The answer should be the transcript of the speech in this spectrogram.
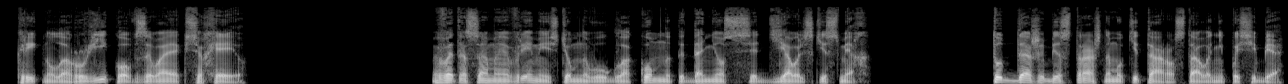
— крикнула Рурико, взывая к Сёхею. В это самое время из темного угла комнаты донесся дьявольский смех. Тут даже бесстрашному Китаро стало не по себе.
